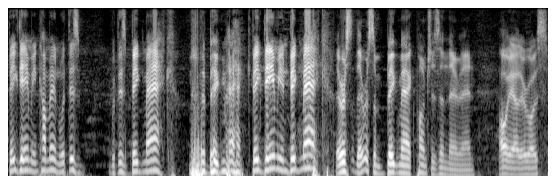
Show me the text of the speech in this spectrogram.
Big Damien come in with this with this Big Mac. the Big Mac. Big Damien, Big Mac. There was there were some Big Mac punches in there, man. Oh yeah, there was.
